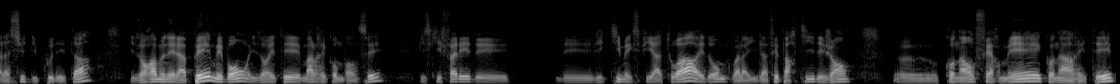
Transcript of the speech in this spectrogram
à la suite du coup d'État. Ils ont ramené la paix, mais bon, ils ont été mal récompensés, puisqu'il fallait des, victimes expiatoires. Et donc, voilà, il a fait partie des gens euh, qu'on a enfermés, qu'on a arrêtés.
